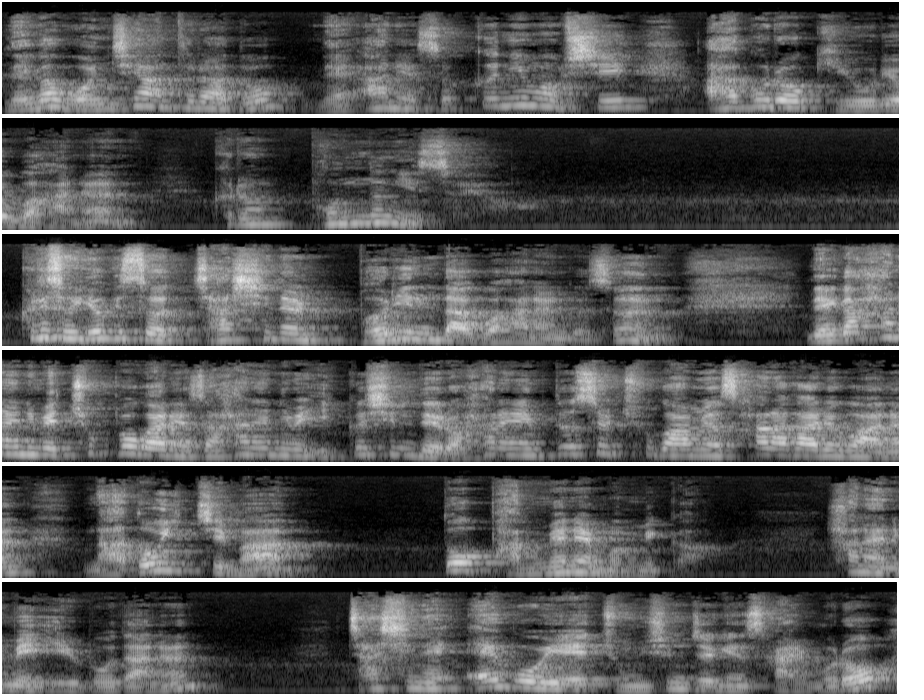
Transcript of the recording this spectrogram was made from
내가 원치 않더라도 내 안에서 끊임없이 악으로 기우려고 하는 그런 본능이 있어요. 그래서 여기서 자신을 버린다고 하는 것은 내가 하나님의 축복 안에서 하나님의 이끄심대로 하나님 뜻을 추구하며 살아가려고 하는 나도 있지만 또 반면에 뭡니까? 하나님의 일보다는 자신의 에고의 중심적인 삶으로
